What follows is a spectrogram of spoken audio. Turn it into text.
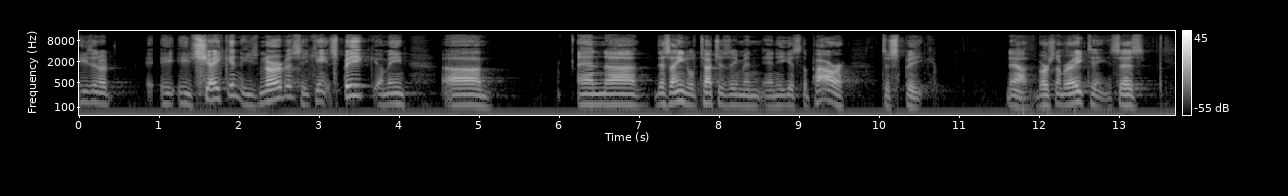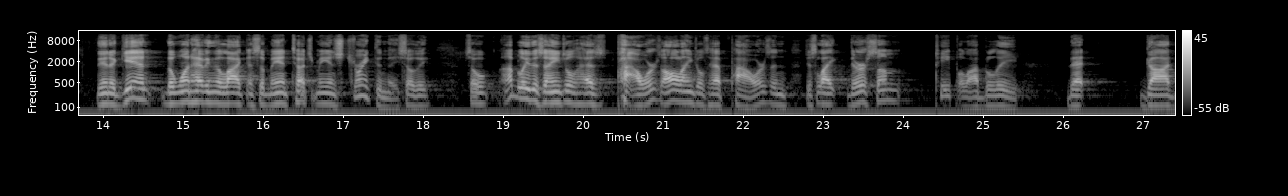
he's in a, he, he's shaken, he's nervous, he can't speak. I mean, um, and uh, this angel touches him and, and he gets the power to speak. Now, verse number 18, it says, Then again, the one having the likeness of man touched me and strengthened me. So, the, so I believe this angel has powers. All angels have powers. And just like there are some people, I believe, that God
